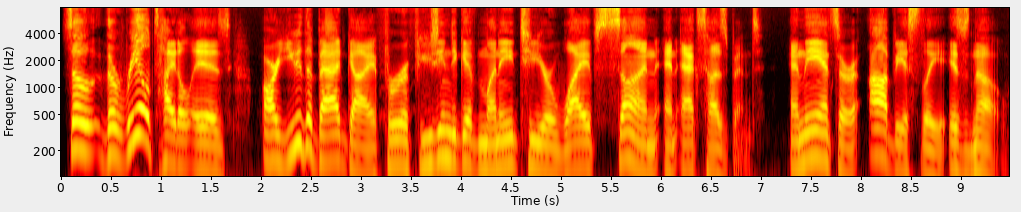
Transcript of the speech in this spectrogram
So the real title is Are you the bad guy for refusing to give money to your wife's son and ex husband? And the answer, obviously, is no.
